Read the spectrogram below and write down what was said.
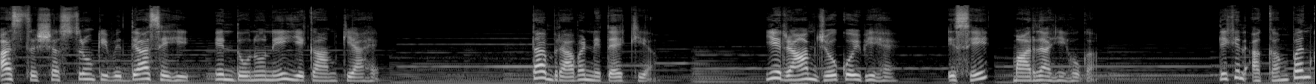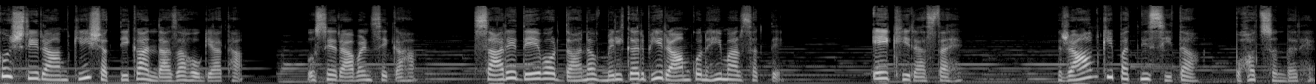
अस्त्र शस्त्रों की विद्या से ही इन दोनों ने ये काम किया है। तब रावण ने तय किया, ये राम जो कोई भी है, इसे मारना ही होगा। लेकिन अकंपन को श्री राम की शक्ति का अंदाज़ा हो गया था। उसने रावण से कहा, सारे देव और दानव मिलकर भी राम को नहीं मार सकते। एक ही रास्ता है। राम की पत्नी सीता बहुत सुंदर है।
